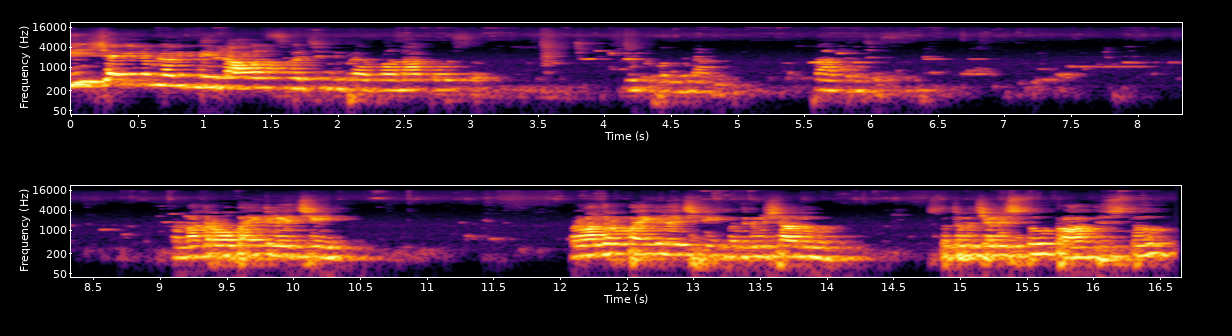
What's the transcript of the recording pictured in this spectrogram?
ఈ శరీరంలోనికి మీరు రావాల్సి వచ్చింది ప్రభా నా కోసం. నీకు వందనాలు. ప్రార్థన చేసుకుందాం మనమందరం పైకి లేచి మనమందరం పైకి లేచి కొద్ది నిమిషాలు స్థుతులు చెల్లిస్తూ ప్రార్థిస్తూ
